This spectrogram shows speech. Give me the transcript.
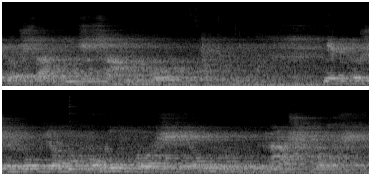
utożsamić sam. Niektórzy mówią mój Kościół lub nasz Kościół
